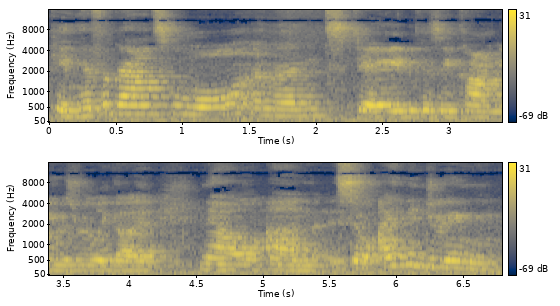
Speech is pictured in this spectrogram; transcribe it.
came here for ground school and then stayed because the economy was really good. Now, um, so I've been doing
